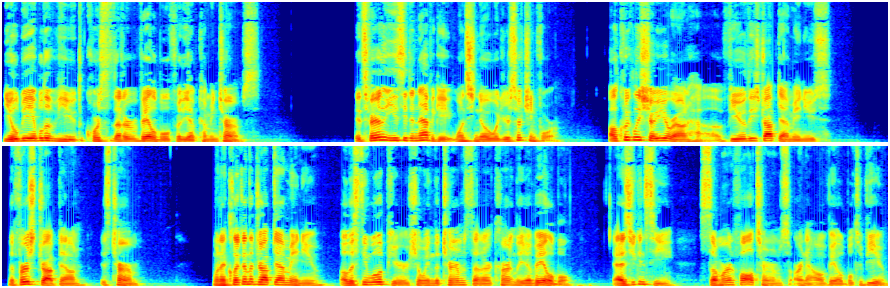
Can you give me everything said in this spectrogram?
you'll be able to view the courses that are available for the upcoming terms. It's fairly easy to navigate once you know what you're searching for. I'll quickly show you around a few of these drop-down menus. The first drop-down is Term. When I click on the drop-down menu, a listing will appear showing the terms that are currently available. As you can see, summer and fall terms are now available to view.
